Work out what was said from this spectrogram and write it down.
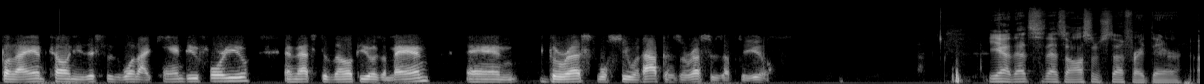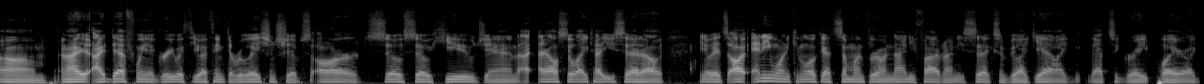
but I am telling you this is what I can do for you, and that's develop you as a man. And the rest, we'll see what happens. The rest is up to you. Yeah, that's that's awesome stuff right there. Um, and I, I definitely agree with you. I think the relationships are so so huge, and I, I also liked how you said how you know it's uh, anyone can look at someone throwing 95, 96 and be like, yeah, like that's a great player, like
